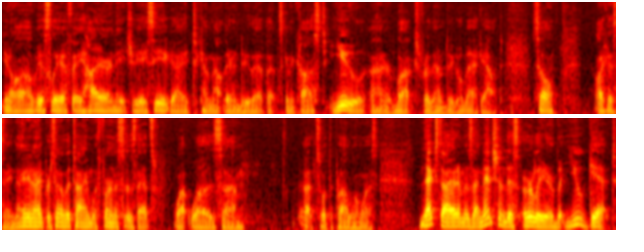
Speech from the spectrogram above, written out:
you know, obviously, if they hire an HVAC guy to come out there and do that, that's going to cost you a hundred bucks for them to go back out. So, like I say, 99% of the time with furnaces, that's what was um, that's what the problem was. Next item is I mentioned this earlier, but you get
